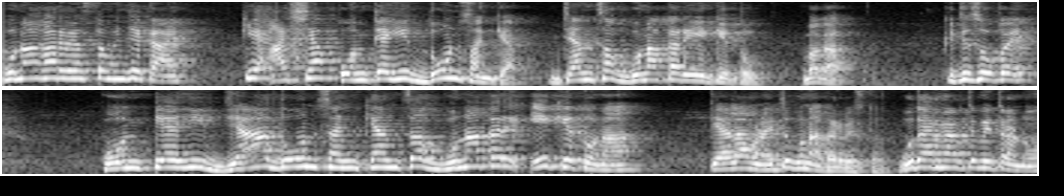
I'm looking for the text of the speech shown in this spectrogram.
गुणाकार व्यस्त म्हणजे काय? की अशा कोणत्याही दोन संख्या ज्यांचा गुणाकार एक येतो. बघा किती सोपं आहे. कोणत्याही ज्या दोन संख्यांचा गुणाकार एक येतो ना त्याला म्हणायचं गुणाकार व्यस्त उदाहरणार्थ मित्रांनो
